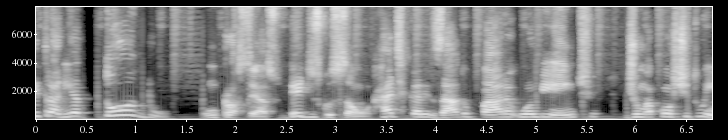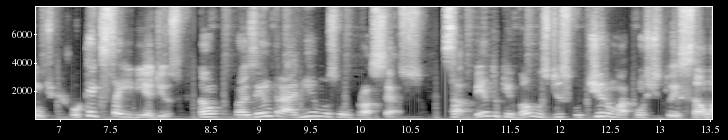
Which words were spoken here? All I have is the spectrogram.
e traria todo um processo de discussão radicalizado para o ambiente de uma constituinte. O que, que sairia disso? Então, nós entraríamos num processo sabendo que vamos discutir uma Constituição,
